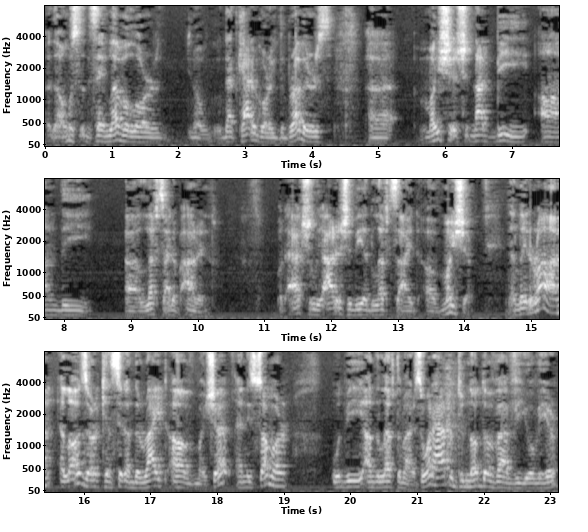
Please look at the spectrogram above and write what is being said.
almost at the same level or you know that category. The brothers, uh, Moshe should not be on the uh, left side of Aaron, but actually Aaron should be at the left side of Moshe. Then later on, Elazar can sit on the right of Moshe, and Isomer would be on the left of Aaron. So what happened to Avihu over here?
